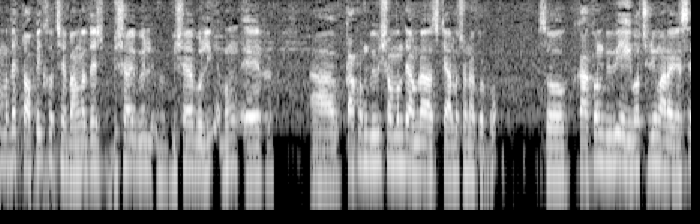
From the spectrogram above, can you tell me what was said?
আমাদের টপিক হচ্ছে বাংলাদেশ বিষয় বিষয়াবলী এবং এর কাকন বিবি সম্বন্ধে আমরা আজকে আলোচনা করব। সো কাকন বিবি এই বছরই মারা গেছে।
